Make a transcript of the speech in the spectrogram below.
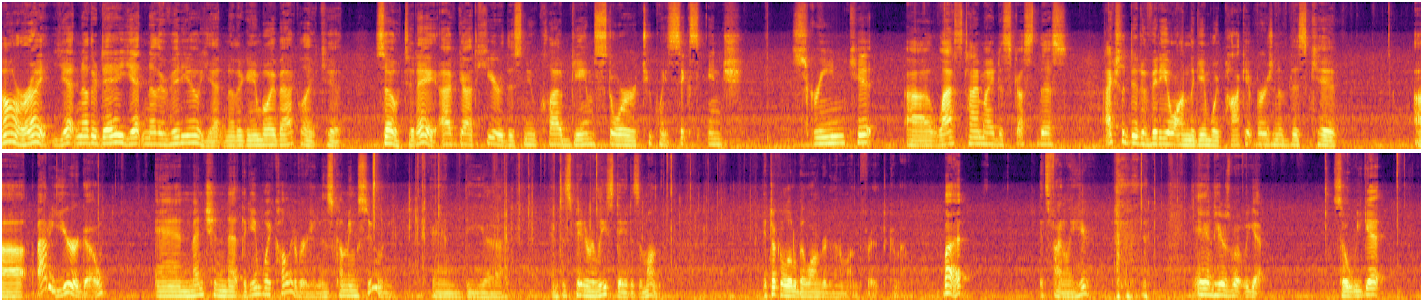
Alright, yet another day, yet another video, yet another Game Boy backlight kit. So today I've got here this new Cloud Game Store 2.6 inch screen kit. Uh, last time I discussed this, I actually did a video on the Game Boy Pocket version of this kit uh, about a year ago and mentioned that the Game Boy Color version is coming soon and the uh, anticipated release date is a month. It took a little bit longer than a month for it to come out. But it's finally here. and here's what we get. So we get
